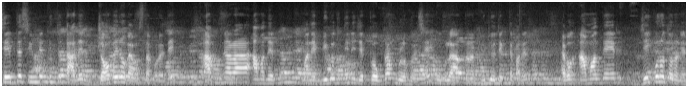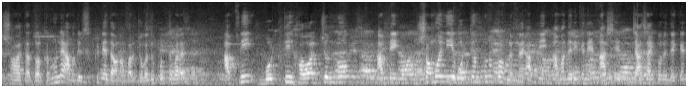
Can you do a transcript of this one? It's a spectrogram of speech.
সেভ দ্য চিলড্রেন কিন্তু তাদের জবেরও ব্যবস্থা করে দেয়। আপনারা আমাদের মানে বিগত দিনে যে প্রোগ্রামগুলো হয়েছে, ওগুলো আপনারা ভিডিও দেখতে পারেন। এবং আমাদের যে কোনো ধরনের সহায়তা দরকার হলে আমাদের স্ক্রিনে দেওয়া নাম্বারে যোগাযোগ করতে পারেন। আপনি ভর্তি হওয়ার জন্য আপনি সময় নিয়ে ভর্তি হন কোনো প্রবলেম নাই। আপনি আমাদের এখানে আসেন যাচাই করে দেখেন।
